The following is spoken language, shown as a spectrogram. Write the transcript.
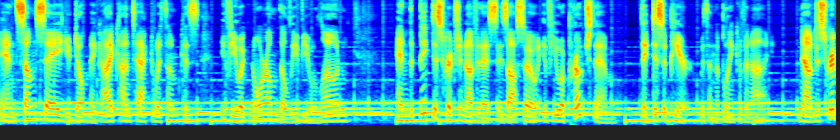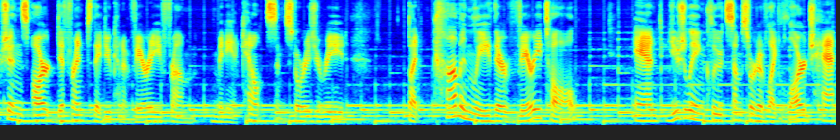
And some say you don't make eye contact with them because if you ignore them, they'll leave you alone. And the big description of this is also if you approach them, they disappear within the blink of an eye. Now, descriptions are different, they do kind of vary from many accounts and stories you read, but commonly they're very tall and usually include some sort of like large hat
